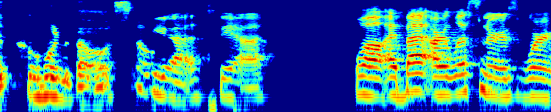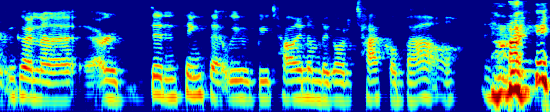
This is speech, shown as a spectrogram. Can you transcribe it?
one of those. So. Yes, yeah. Well, I bet our listeners weren't gonna or didn't think that we would be telling them to go to Taco Bell. Right.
